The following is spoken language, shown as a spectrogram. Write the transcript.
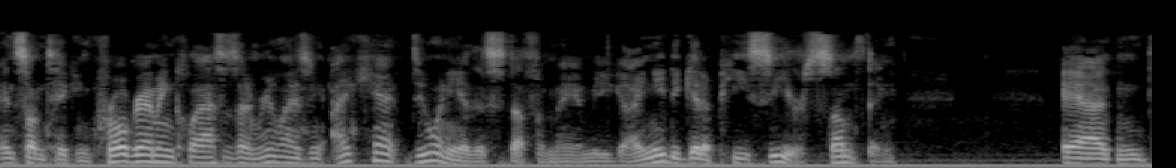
And so I'm taking programming classes. I'm realizing I can't do any of this stuff on my Amiga. I need to get a PC or something. And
